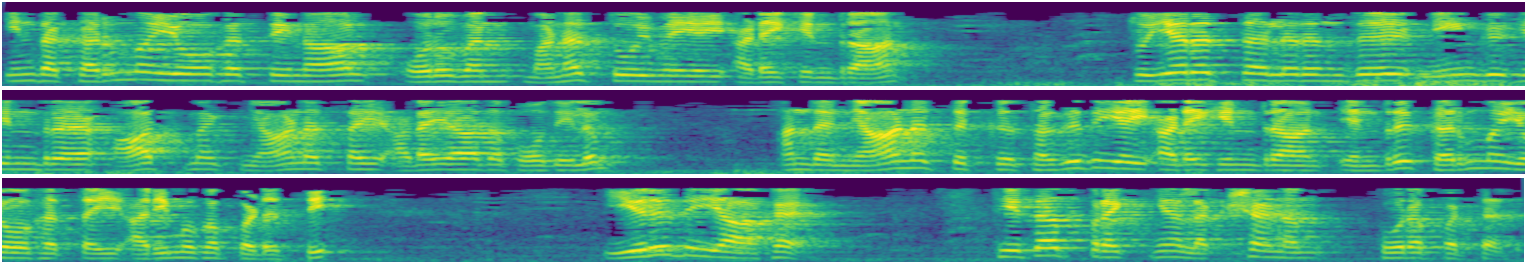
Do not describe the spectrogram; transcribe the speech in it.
இந்த கர்மயோகத்தினால் ஒருவன் மன தூய்மையை அடைகின்றான். துயரத்திலிருந்து நீங்குகின்ற ஆத்ம ஞானத்தை அடையாத போதிலும் அந்த ஞானத்துக்கு தகுதியை அடைகின்றான் என்று கர்மயோகத்தை அறிமுகப்படுத்தி இறுதியாக ஸ்தித பிரஜ லட்சணம் கூறப்பட்டது.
